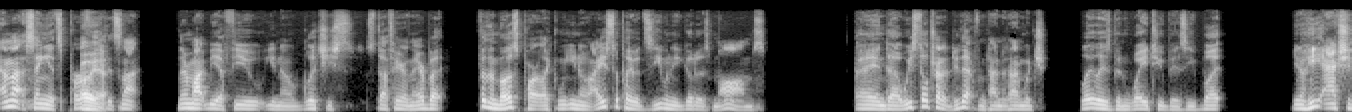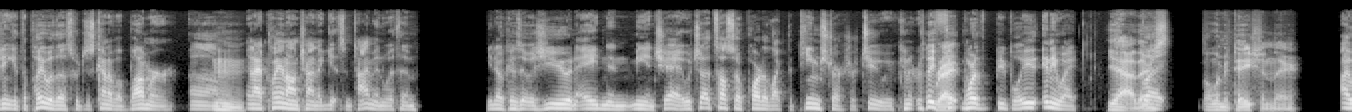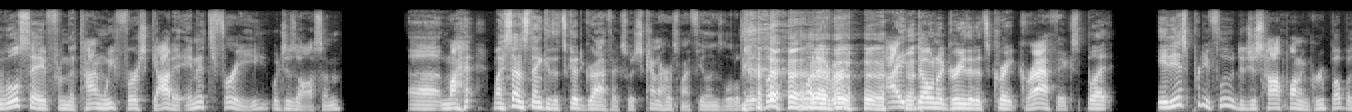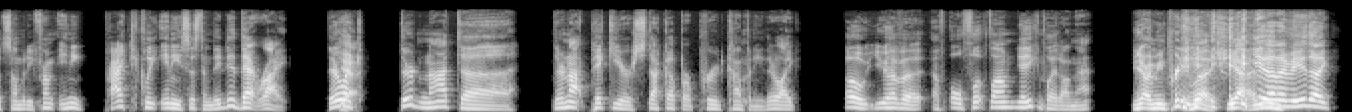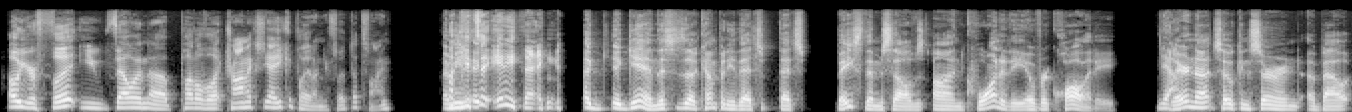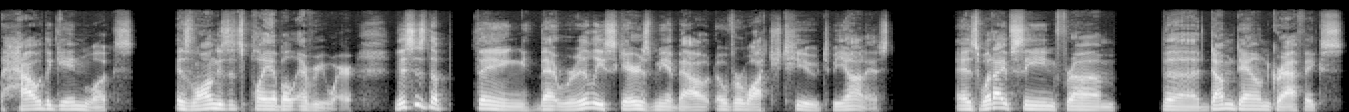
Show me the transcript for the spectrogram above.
I'm not saying it's perfect. yeah. It's not. There might be a few you know glitchy stuff here and there, but for the most part, like you know, I used to play with Z when he'd go to his mom's, and uh, we still try to do that from time to time. Which lately has been way too busy, but you know, he actually didn't get to play with us, which is kind of a bummer. Um, Mhm. And I plan on trying to get some time in with him, you know, because it was you and Aiden and me and Shay, which that's also part of like the team structure too. We couldn't really Right. fit more people e- anyway. Yeah, there's a limitation there. I will say from the time we first got it, and it's free, which is awesome. Uh, my my sons think that it's good graphics, which kind of hurts my feelings a little bit, but whatever. I don't agree that it's great graphics, but it is pretty fluid to just hop on and group up with somebody from any practically any system. They did that right. They're Yeah. like they're not uh they're not picky or stuck up or prude company. They're like, oh, you have a, a old flip phone? Yeah, you can play it on that. Yeah, I mean, pretty much. Yeah, you know what I mean, mean? They're like, oh, your foot, you fell in a puddle of electronics. Yeah, you can play it on your foot. That's fine. I mean, it's it- anything. ag- again, this is a company that's that's based themselves on quantity over quality. Yeah. They're not so concerned about how the game looks as long as it's playable everywhere. This is the thing that really scares me about Overwatch 2, to be honest, as what I've seen from the dumbed down graphics,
